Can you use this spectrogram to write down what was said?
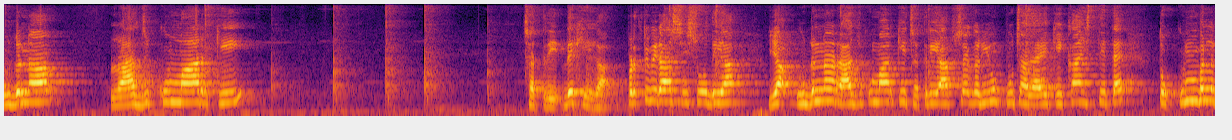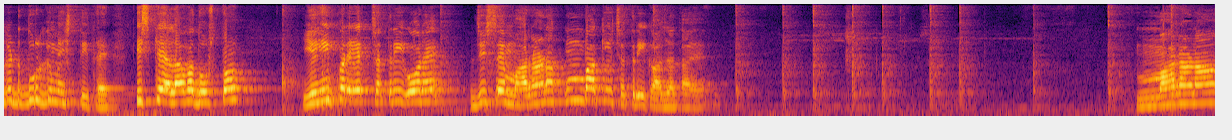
उड़ना राजकुमार की छतरी। देखिएगा, पृथ्वीराज सिसोदिया या उड़ना राजकुमार की छतरी आपसे अगर यूँ पूछा जाए कि कहाँ स्थित है तो कुंभलगढ़ दुर्ग में स्थित है। इसके अलावा दोस्तों, यहीं पर एक छतरी और है, जिसे महाराणा कुंभा की छतरी कहा जाता है। महाराणा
